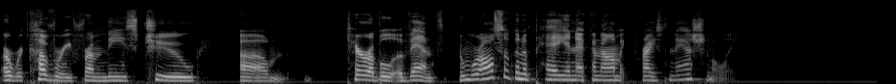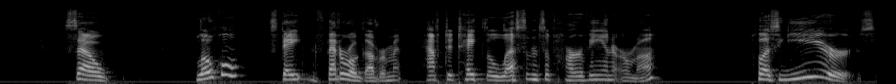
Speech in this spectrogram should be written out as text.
or recovery from these two um, terrible events. And we're also going to pay an economic price nationally. So, local, state, and federal government have to take the lessons of Harvey and Irma, plus years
